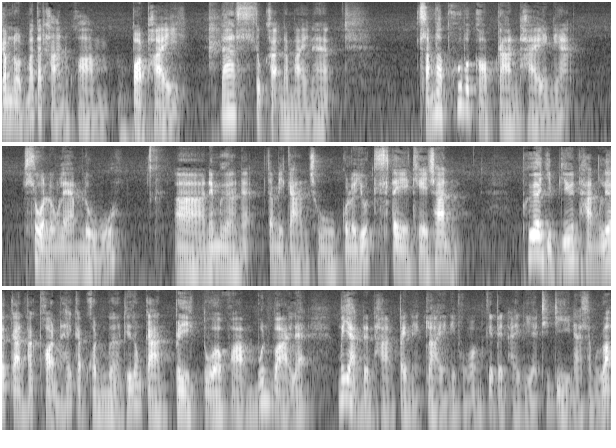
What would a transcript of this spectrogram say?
กำหนดมาตรฐานความปลอดภัยด้านสุขอนามัยนะฮะสำหรับผู้ประกอบการไทยเนี่ย ส่วนโรงแรมหรูในเมืองเนี่ยจะมีการชูกลยุทธ์ staycation เพื่อหยิบยื่นทางเลือกการพักผ่อนให้กับคนเมืองที่ต้องการปลีกตัวความวุ่นวาย และไม่อยากเดินทางไปไหนไกลนนี้ผมว่ามันก็เป็นไอเดียที่ดีนะสมมติว่า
